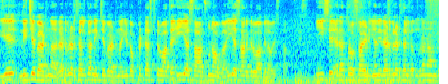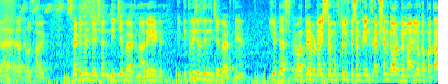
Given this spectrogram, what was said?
ये नीचे बैठना रेड ब्लड सेल का नीचे बैठना, ये डॉक्टर टेस्ट करवाते हैं ई एस आर सुना होगा ई एस आर करवा के लाओ इसका। ई e से एरेथ्रोसाइड यानी रेड ब्लड सेल का दूसरा नाम क्या है? एरेथ्रोसाइड सेडिमेंटेशन नीचे बैठना रेट कि कितनी जल्दी नीचे बैठते हैं। ये टेस्ट करवाते हैं बेटा, इससे मुख्तलिफ़ किस्म के इन्फेक्शन का और बीमारियों का पता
